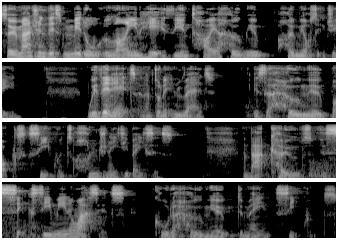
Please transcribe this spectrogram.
So imagine this middle line here is the entire homeo homeotic gene. Within it, and I've done it in red, is the homeobox sequence, 180 bases. And that codes for 60 amino acids called a homeodomain sequence.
